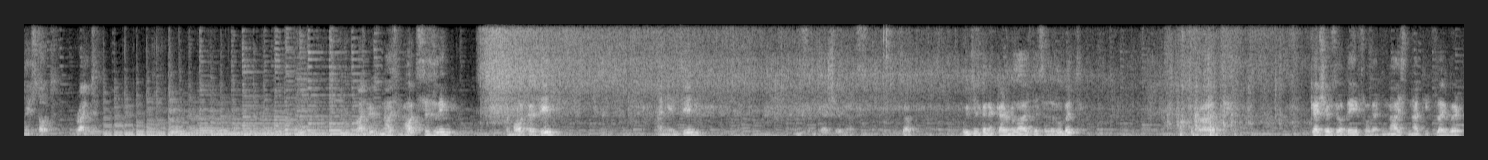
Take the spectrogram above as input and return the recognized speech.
let's start. Right. Butter is nice and hot, sizzling. Tomatoes in. Onions in. And some cashew nuts. So, we're just going to caramelize this a little bit. Cashews are there for that nice nutty flavor.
